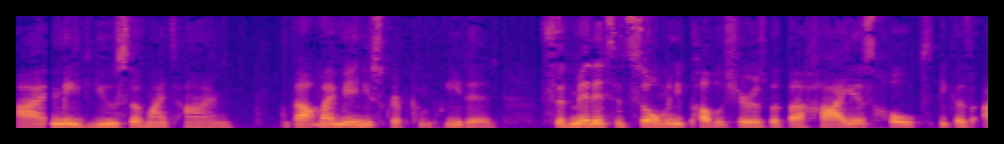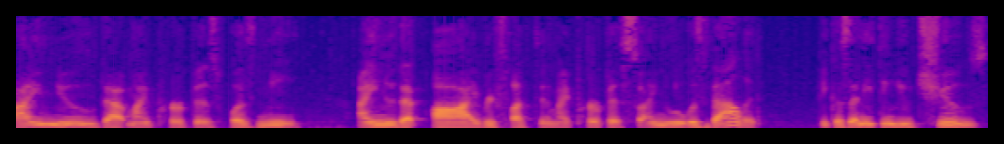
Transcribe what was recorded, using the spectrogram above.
I made use of my time, got my manuscript completed, submitted to so many publishers with the highest hopes because I knew that my purpose was me. I knew that I reflected my purpose, so I knew it was valid because anything you choose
